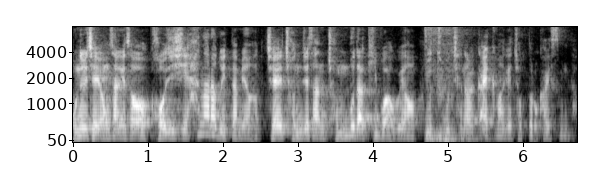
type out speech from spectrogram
오늘 제 영상에서 거짓이 하나라도 있다면 제 전 재산 전부 다 기부하고요. 유튜브 채널 깔끔하게 접도록 하겠습니다.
